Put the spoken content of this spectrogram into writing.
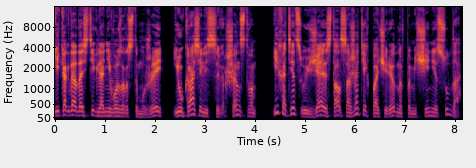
И когда достигли они возраста мужей и украсились совершенством, их отец, уезжая, стал сажать их поочередно в помещение суда,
